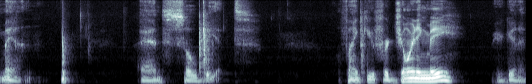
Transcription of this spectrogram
Amen. And so be it. Thank you for joining me. We're going to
